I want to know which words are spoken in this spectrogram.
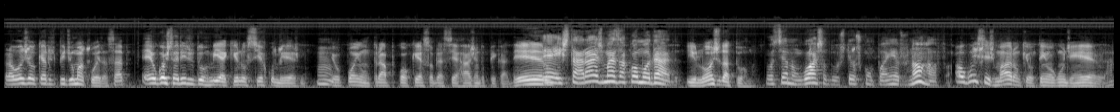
Pra hoje eu quero te pedir uma coisa, sabe? Eu gostaria de dormir aqui no circo mesmo. Hum. Eu ponho um trapo qualquer sobre a serragem do picadeiro É, estarás mais acomodado. e longe da turma. Você não gosta dos teus companheiros, não, Rafa? Alguns cismaram que eu tenho algum dinheiro, né?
